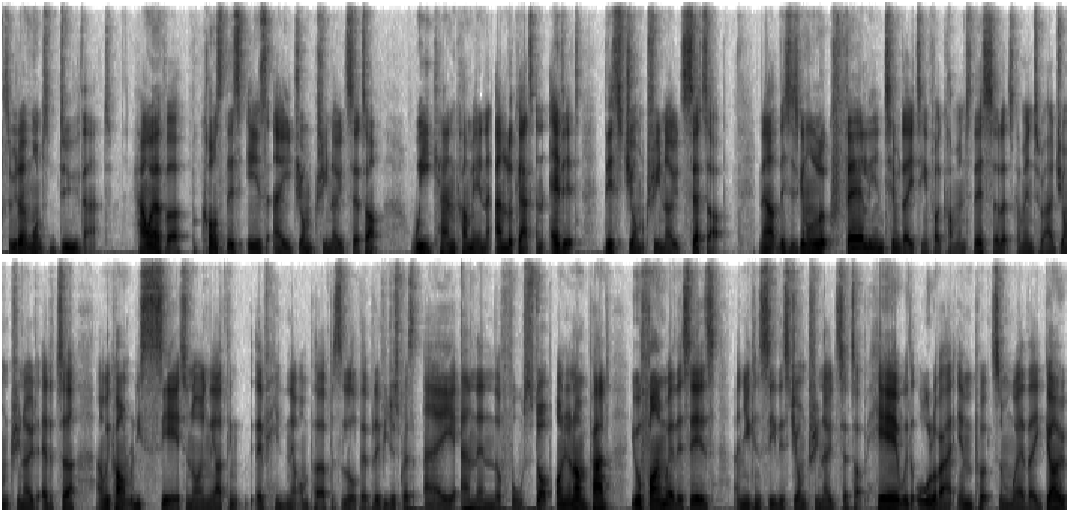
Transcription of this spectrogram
So we don't want to do that. However, because this is a geometry node setup, we can come in and look at and edit this geometry node setup. Now this is going to look fairly intimidating if I come into this, so let's come into our geometry node editor, and we can't really see it annoyingly, I think they've hidden it on purpose a little bit, but if you just press A and then the full stop on your number pad, you'll find where this is, and you can see this geometry node set up here with all of our inputs and where they go,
